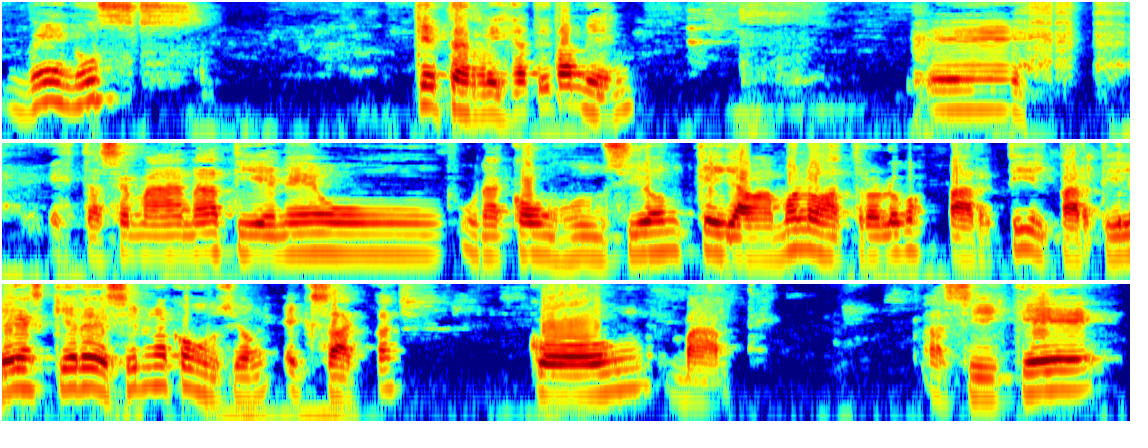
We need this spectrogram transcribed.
Venus que te rige a ti también. Eh, esta semana tiene una conjunción que llamamos los astrólogos partil. Partil es, quiere decir una conjunción exacta con Marte. Así que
